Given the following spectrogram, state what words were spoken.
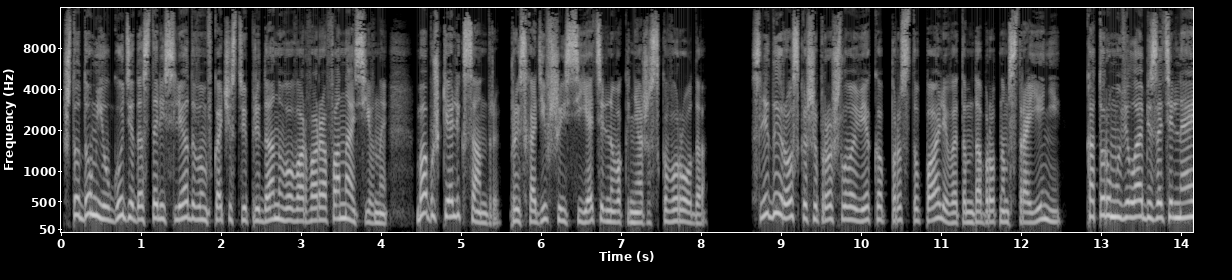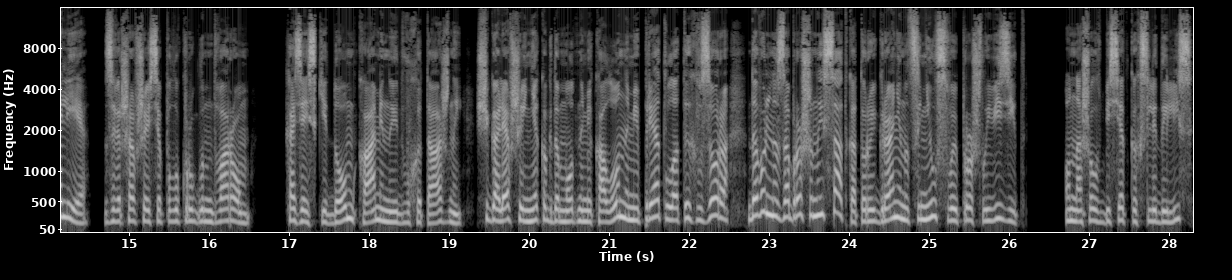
что дом и угодья достались Лядовым в качестве приданого Варвары Афанасьевны, бабушки Александры, происходившей из сиятельного княжеского рода. Следы роскоши прошлого века проступали в этом добротном строении, которому вела обязательная аллея, завершавшаяся полукруглым двором. Хозяйский дом, каменный и двухэтажный, щеголявший некогда модными колоннами, прятал от их взора довольно заброшенный сад, который Гранин оценил свой прошлый визит. Он нашел в беседках следы лис,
